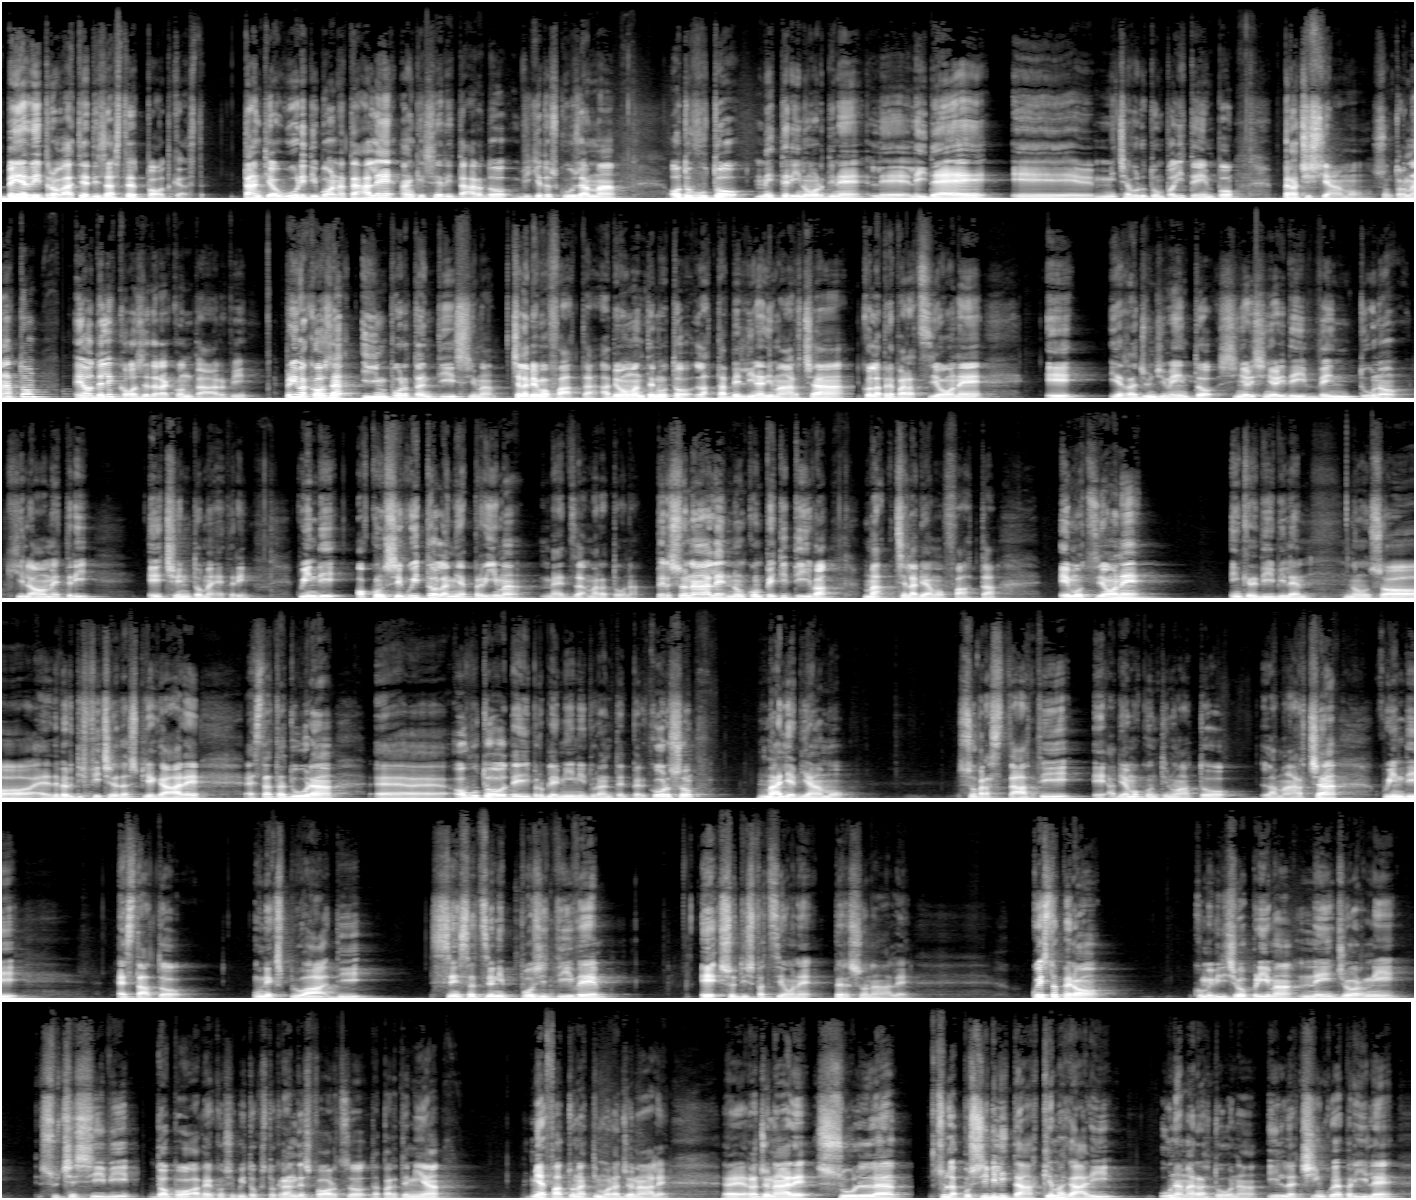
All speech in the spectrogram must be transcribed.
Ben ritrovati a Disaster Podcast. Tanti auguri di buon Natale, anche se in ritardo, vi chiedo scusa, ma ho dovuto mettere in ordine le, le idee e mi ci è voluto un po' di tempo, però ci siamo, sono tornato e ho delle cose da raccontarvi. Prima cosa importantissima, ce l'abbiamo fatta, abbiamo mantenuto la tabellina di marcia con la preparazione e il raggiungimento, signori e signori, dei 21 chilometri e 100 metri. Quindi ho conseguito la mia prima mezza maratona. Personale, non competitiva, ma ce l'abbiamo fatta. Emozione incredibile. Non so, è davvero difficile da spiegare, è stata dura. Eh, ho avuto dei problemini durante il percorso, ma li abbiamo sovrastati e abbiamo continuato la marcia, quindi è stato un exploit di sensazioni positive e soddisfazione personale. Questo però, come vi dicevo prima, nei giorni successivi, dopo aver conseguito questo grande sforzo da parte mia, mi ha fatto un attimo ragionare, eh, ragionare sul, sulla possibilità che magari una maratona il 5 aprile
